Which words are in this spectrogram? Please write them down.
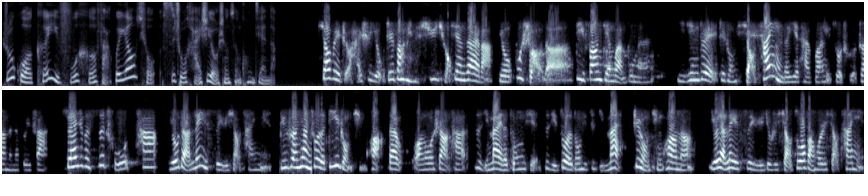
如果可以符合法规要求，私厨还是有生存空间的。消费者还是有这方面的需求。现在吧，有不少的地方监管部门已经对这种小餐饮的业态管理做出了专门的规范。虽然这个私厨它有点类似于小餐饮，比如说像你说的第一种情况，在网络上他自己卖的东西、自己做的东西自己卖，这种情况呢，有点类似于就是小作坊或者小餐饮。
